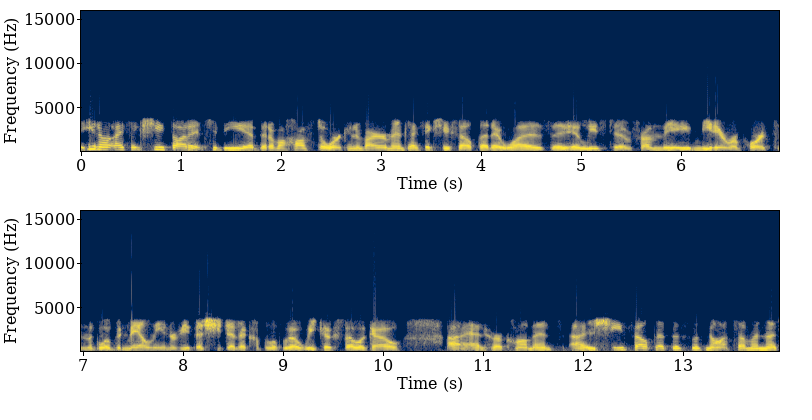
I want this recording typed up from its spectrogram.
You know, I think she thought it to be a bit of a hostile working environment. I think she felt that it was, at least from the media reports in the Globe and Mail, in the interview that she did a couple of a week or so ago, uh, and her comments, uh, she felt that this was not someone that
